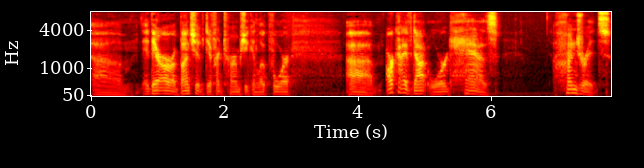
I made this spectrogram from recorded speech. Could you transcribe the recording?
Um, there are a bunch of different terms you can look for. Uh, archive.org has hundreds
